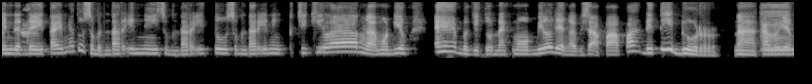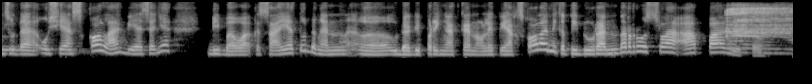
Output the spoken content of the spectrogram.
in the daytime tuh sebentar ini sebentar itu sebentar ini kecicilan nggak mau diem eh begitu naik mobil dia nggak bisa apa-apa dia tidur nah kalau hmm. yang sudah usia sekolah biasanya dibawa ke saya tuh dengan uh, udah diperingatkan oleh pihak sekolah nih ketiduran terus lah apa gitu ah.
